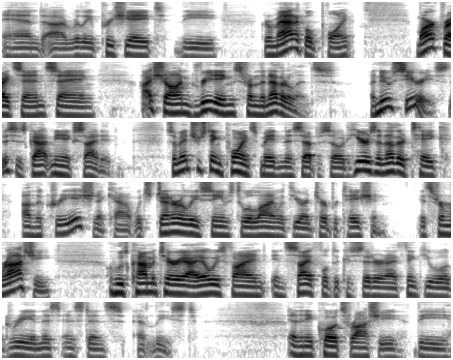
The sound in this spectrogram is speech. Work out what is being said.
and I really appreciate the grammatical point. Mark writes in saying, Hi, Sean, greetings from the Netherlands. A new series. This has got me excited. Some interesting points made in this episode. Here's another take on the creation account, which generally seems to align with your interpretation. It's from Rashi, whose commentary I always find insightful to consider, and I think you will agree in this instance at least. And then he quotes Rashi, the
